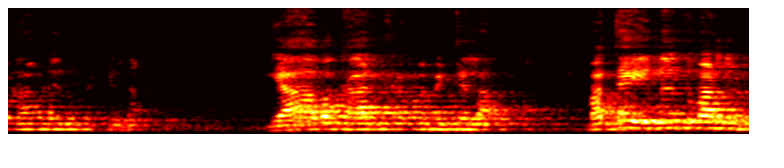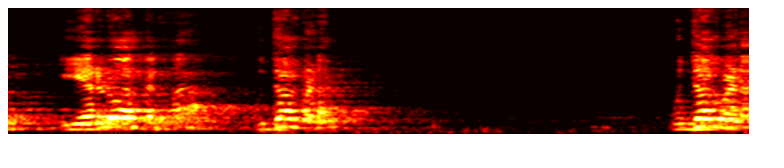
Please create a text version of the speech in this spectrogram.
ಚುನಾವಣೆಯನ್ನು ಬಿಟ್ಟಿಲ್ಲ, ಯಾವ ಕಾರ್ಯಕ್ರಮ ಬಿಟ್ಟಿಲ್ಲ. ಮತ್ತೆ ಇನ್ನೊಂದು ಮಾಡಿದ್ರು, ಈ ಎರಡು ಅಂತಲ್ಲ, ಉದ್ಯೋಗ ಬೇಡ. ಉದ್ಯೋಗ ಬೇಡ.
